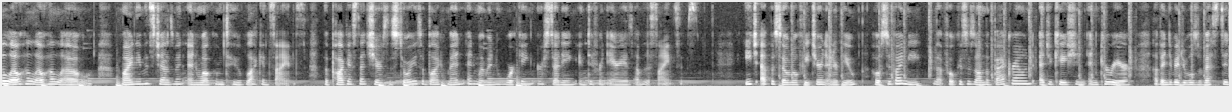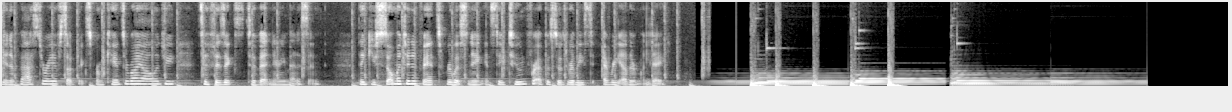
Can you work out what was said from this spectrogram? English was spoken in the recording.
Hello, hello, hello. My name is Jasmine, and welcome to Black in Science, the podcast that shares the stories of Black men and women working or studying in different areas of the sciences. Each episode will feature an interview hosted by me that focuses on the background, education, and career of individuals vested in a vast array of subjects from cancer biology to physics to veterinary medicine. Thank you so much in advance for listening and stay tuned for episodes released every other Monday.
